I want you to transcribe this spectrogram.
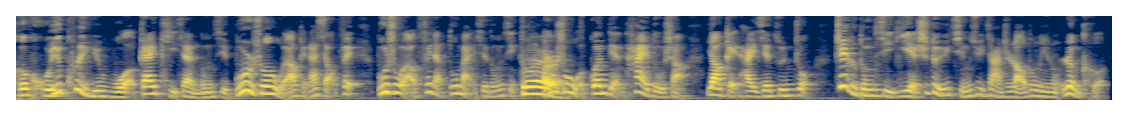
和回馈于我该体现的东西，不是说我要给他小费，不是说我要非得多买一些东西，对而是说我观点态度上要给他一些尊重，这个东西也是对于情绪价值劳动的一种认可。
